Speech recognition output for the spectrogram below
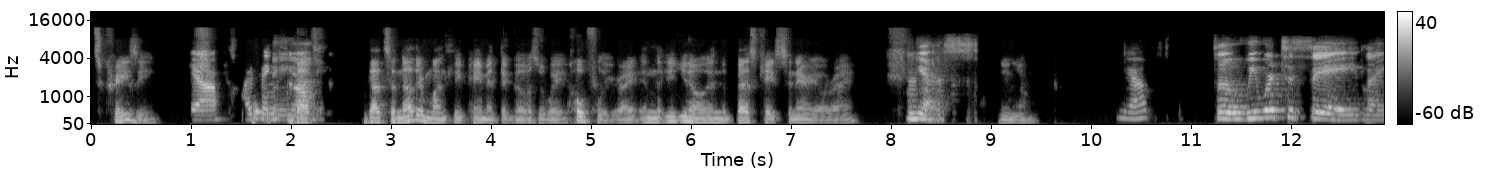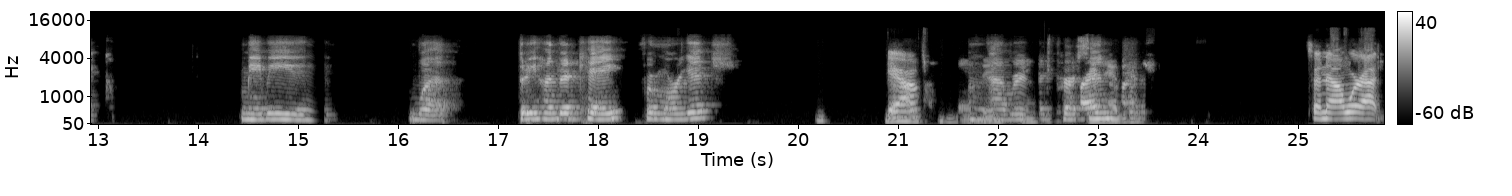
It's crazy. Yeah i think that's that's another monthly payment that goes away hopefully right? And you know in the best case scenario right? Yes. You know? Yeah. So we were to say like maybe what 300k for mortgage yeah. An average yeah. person. Average. So now we're at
